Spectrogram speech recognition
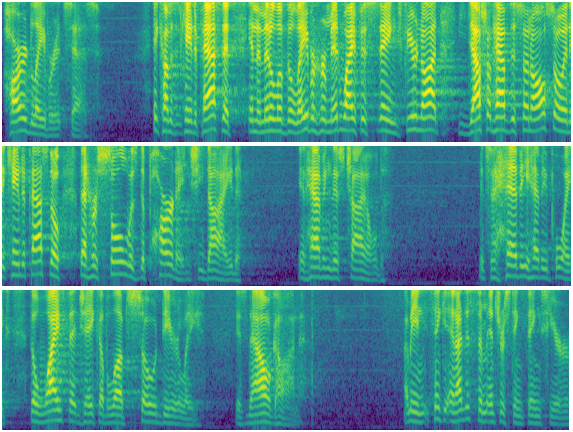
Hard labor, it says. It comes, it came to pass that in the middle of the labor, her midwife is saying, Fear not, thou shalt have the son also. And it came to pass, though, that her soul was departing. She died in having this child. It's a heavy, heavy point. The wife that Jacob loved so dearly is now gone. I mean, think, and I just some interesting things here.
